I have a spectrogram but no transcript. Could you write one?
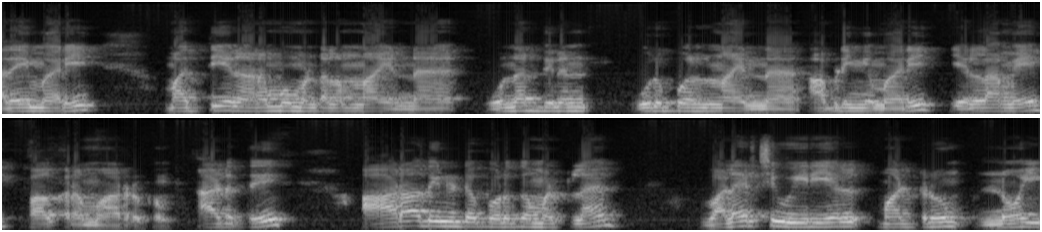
அதே மாதிரி மத்திய நரம்பு மண்டலம்னா என்ன? உணர்திறன் உறுப்புகள்னா என்ன? அப்படிங்கிற மாதிரி எல்லாமே பார்க்குற மாதிரி இருக்கும். அடுத்து ஆறாவது யூனிட்டை பொறுத்த மட்டும் வளர்ச்சி உயிரியல் மற்றும் நோய்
